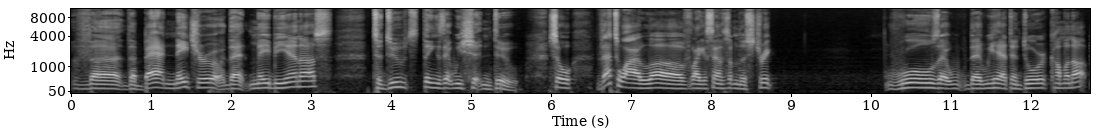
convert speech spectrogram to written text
the the bad nature that may be in us to do things that we shouldn't do. So that's why I love, like I said, some of the strict rules that that we had to endure coming up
